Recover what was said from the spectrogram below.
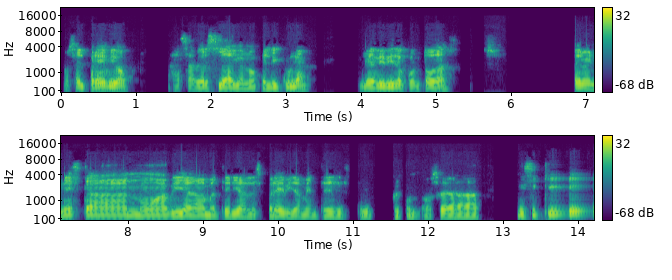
O sea, el previo a saber si hay o no película, lo he vivido con todas, pero en esta no había materiales previamente, este, o sea, ni siquiera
